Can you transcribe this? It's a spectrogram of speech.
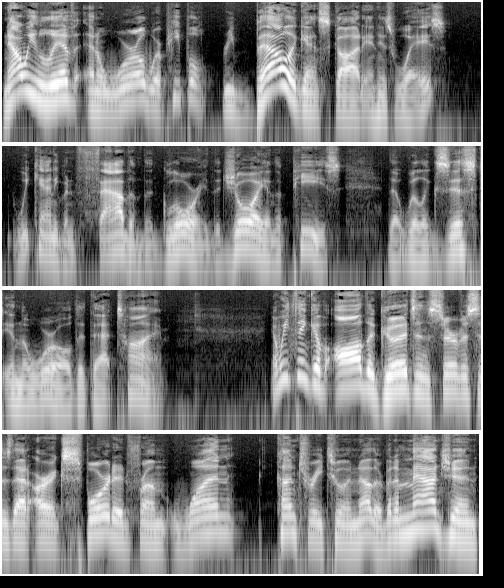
Now we live in a world where people rebel against God and His ways. We can't even fathom the glory, the joy, and the peace that will exist in the world at that time. And we think of all the goods and services that are exported from one country to another. But imagine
